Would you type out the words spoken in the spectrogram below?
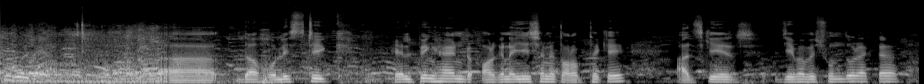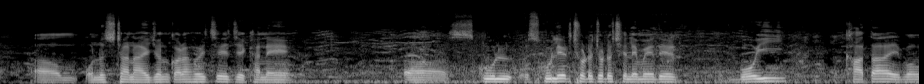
কি বলবেন? দ্য হোলিস্টিক হেল্পিং হ্যান্ড অর্গানাইজেশনের তরফ থেকে আজকের যেভাবে সুন্দর একটা অনুষ্ঠান আয়োজন করা হয়েছে, যেখানে স্কুল, স্কুলের ছোট ছোট ছেলে মেয়েদের বই, খাতা এবং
